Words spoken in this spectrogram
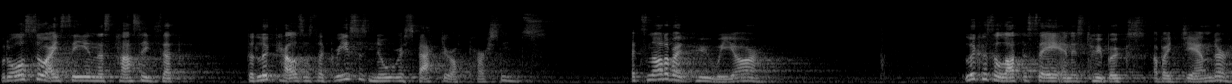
But also, I see in this passage that, that Luke tells us that grace is no respecter of persons. It's not about who we are. Luke has a lot to say in his two books about gender.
